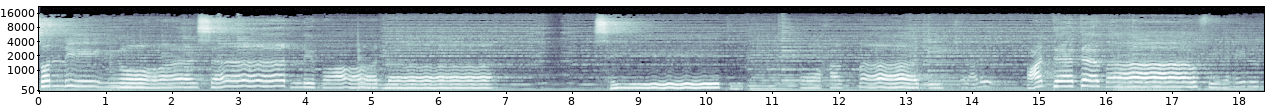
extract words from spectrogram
صلي وسلم على سيدنا محمد. عدد ما في علم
